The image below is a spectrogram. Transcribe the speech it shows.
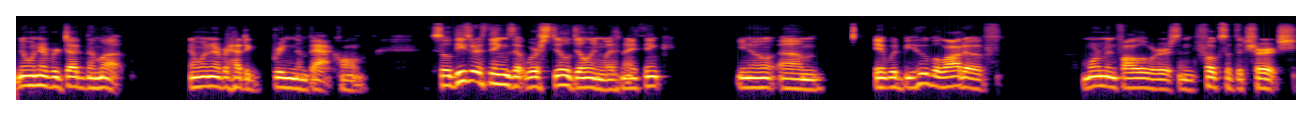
No one ever dug them up. No one ever had to bring them back home. So these are things that we're still dealing with. And I think, you know, um, it would behoove a lot of Mormon followers and folks of the church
